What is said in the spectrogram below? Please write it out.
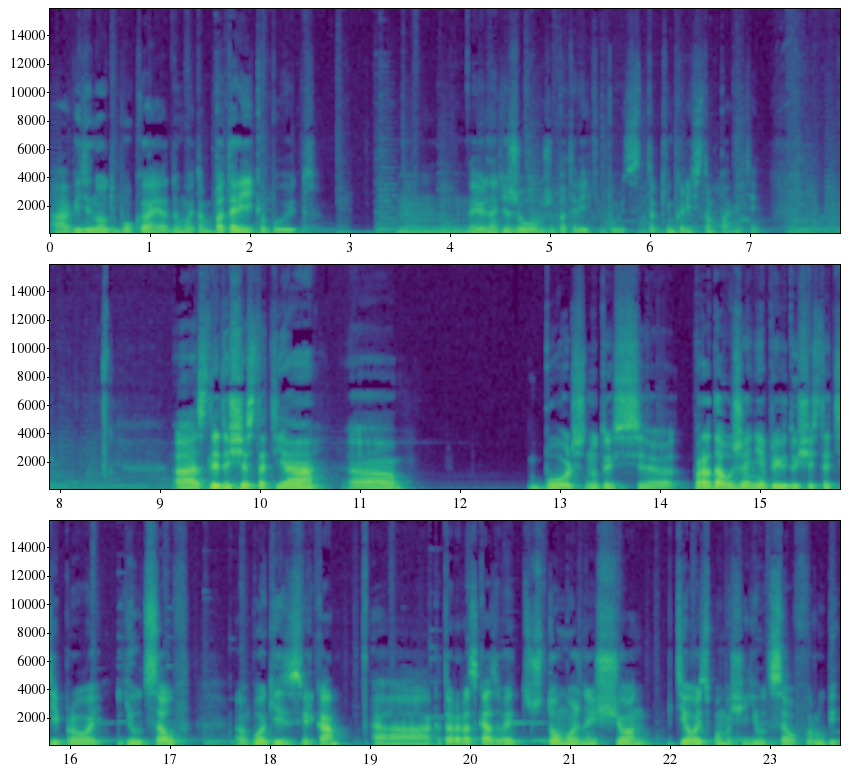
А в виде ноутбука, я думаю, там батарейка будет... Наверное, тяжело уже батарейки будет с таким количеством памяти. А следующая статья а, больше, ну то есть э, продолжение предыдущей статьи про Youtself в блоге Зверька, который рассказывает, что можно еще делать с помощью Youtself в Ruby.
